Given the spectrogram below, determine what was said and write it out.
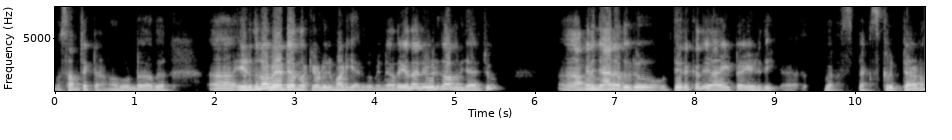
സബ്ജക്റ്റ് ആണ്. അതുകൊണ്ട് അത് എഴുതണോ വേണ്ടോ എന്നൊക്കെയുള്ളൊരു മടിയായിരുന്നു. പിന്നെ അത് ഏതായാലും എഴുതാമെന്ന് വിചാരിച്ചു. അങ്ങനെ ഞാനതൊരു തിരക്കഥയായിട്ട് എഴുതി. സ്ക്രിപ്റ്റ് ആണ്.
